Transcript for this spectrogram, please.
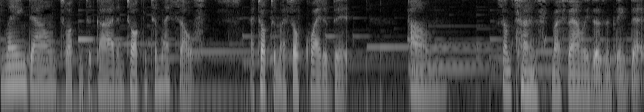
laying down, talking to God, and talking to myself. I talk to myself quite a bit. Um, sometimes my family doesn't think that,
